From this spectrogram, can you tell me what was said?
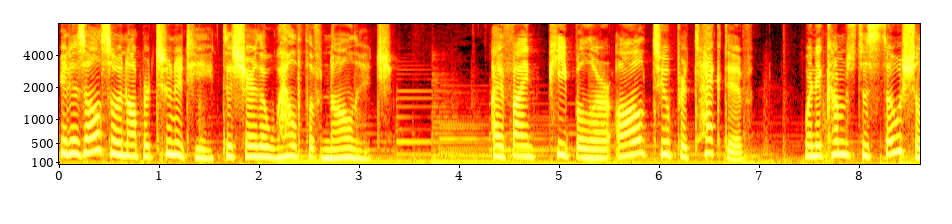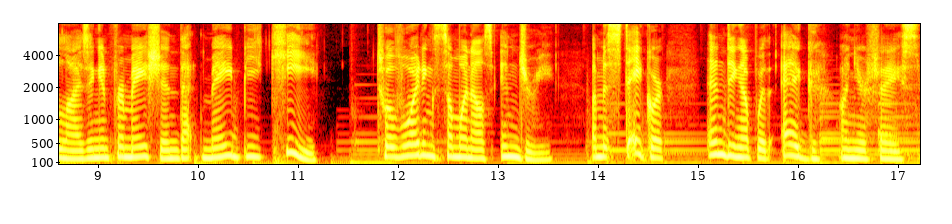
It is also an opportunity to share the wealth of knowledge. I find people are all too protective when it comes to socializing information that may be key to avoiding someone else's injury, a mistake, or ending up with egg on your face.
